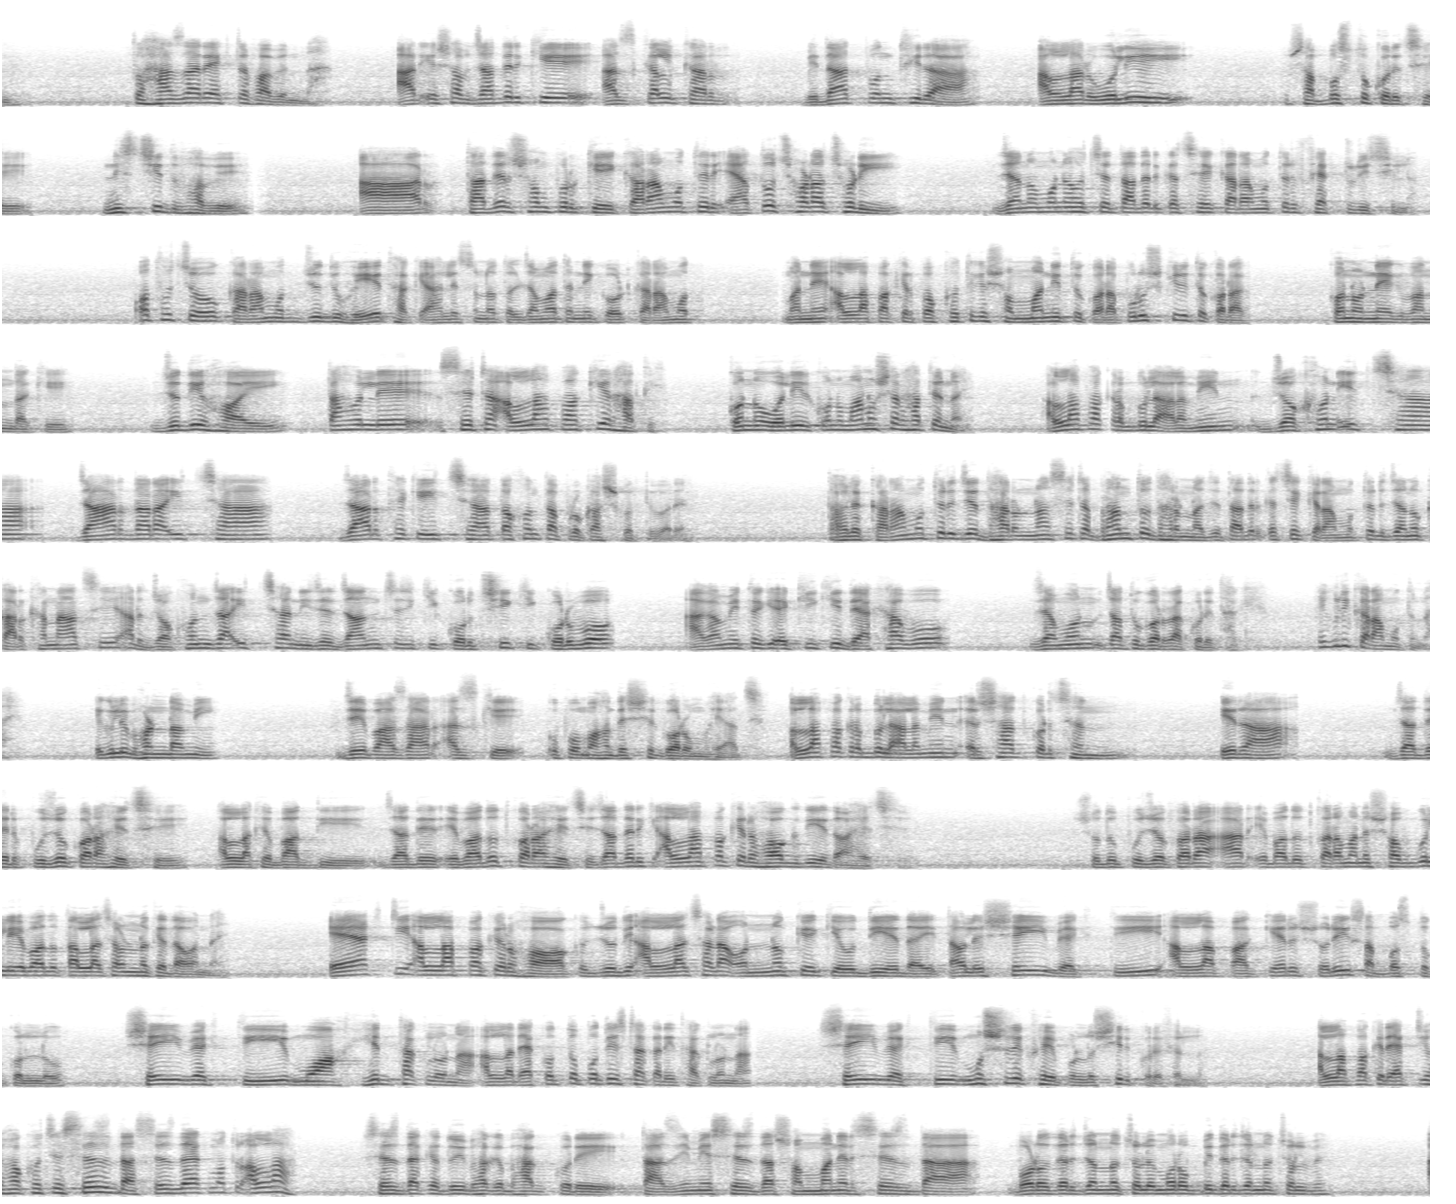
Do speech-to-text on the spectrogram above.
তো হাজারে একটা পাবেন না। আর এসব যাদেরকে আজকালকার বেদাতপন্থীরা, আল্লাহর ওলি সাব্যস্ত করেছে নিশ্চিতভাবে, আর তাদের সম্পর্কে কারামতের এত ছড়াছড়ি যেন মনে হচ্ছে তাদের কাছে কারামতের ফ্যাক্টরি ছিল। অথচ কারামত যদি হয়ে থাকে, আহলে সুন্নতল জামাতের নিকট কারামত মানে আল্লাহ পাকের পক্ষ থেকে সম্মানিত করা, পুরস্কৃত করা কোনো নেক বান্দাকে যদি হয়, তাহলে সেটা আল্লাহ পাকের হাতে, কোনো অলির কোনো মানুষের হাতে নয়। আল্লাহ পাক রব্বুল আলমিন যখন ইচ্ছা যার দ্বারা ইচ্ছা, যার থেকে ইচ্ছা, তখন তা প্রকাশ করতে পারেন। তাহলে কারামতের যে ধারণা, সেটা ভ্রান্ত ধারণা যে তাদের কাছে কেরামতের যেন কারখানা আছে, আর যখন যা ইচ্ছা নিজে জানছে যে কী করছি, কি করব, আগামী থেকে কি কি দেখাবো, যেমন জাতুকররা করে থাকে। এগুলি কারামত নাই এগুলি ভণ্ডামি যে বাজার আজকে উপমহাদেশে গরম হয়ে আছে। আল্লাহ পাক রব্বুল আলমিন এরশাদ করছেন, এরা যাদের পুজো করা হয়েছে, আল্লাহকে বাদ দিয়ে, যাদের এবাদত করা হয়েছে, যাদেরকে আল্লাহ পাকের হক দিয়ে দেওয়া হয়েছে। শুধু পুজো করা আর এবাদত করা মানে সবগুলি এবাদত আল্লাহ ছাড়া অন্যকে দেওয়া নাই। একটি আল্লাহ পাকের হক যদি আল্লাহ ছাড়া অন্যকে কেউ দিয়ে দেয়, তাহলে সেই ব্যক্তি আল্লাহ পাকের শরীর সাব্যস্ত করল। সেই ব্যক্তি মোয়াহিদ থাকল না, আল্লাহর একত্র প্রতিষ্ঠাকারী থাকল না। সেই ব্যক্তি মুশরিক হয়ে পড়ল শির করে ফেলল। আল্লাহ পাকের একটি হক হচ্ছে সেজদা। সেজদা একমাত্র আল্লাহ। সেজদাকে দুই ভাগে ভাগ করে তাজিমে সেজদা, সম্মানের সেজদা, বড়দের জন্য চলবে, মুরব্বীদের জন্য চলবে।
